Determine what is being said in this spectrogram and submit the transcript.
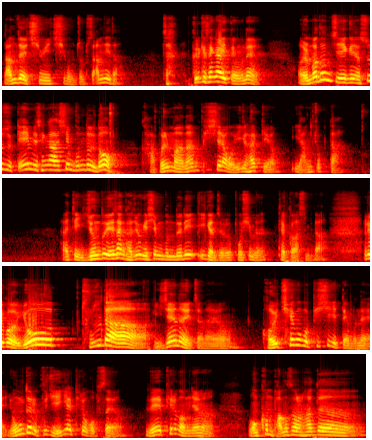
남자의 취미치고는 좀 쌉니다. 자 그렇게 생각하기 때문에 얼마든지 그냥 수수 게임을 생각하시는 분들도 가볼 만한 PC라고 얘기를 할게요. 이 양쪽 다. 하여튼 이 정도 예산 가지고 계신 분들이 이 견적을 보시면 될 것 같습니다. 그리고 요 둘 다 이제는 있잖아요. 거의 최고급 PC이기 때문에 용도를 굳이 얘기할 필요가 없어요. 왜 필요가 없냐면 원컴 방송을 하든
